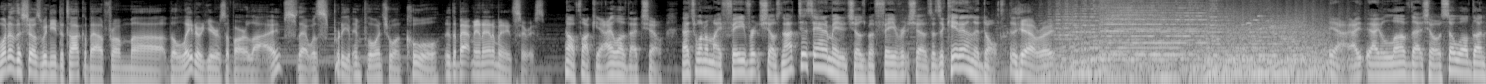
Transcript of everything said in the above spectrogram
One of the shows we need to talk about from uh, the later years of our lives that was pretty influential and cool the Batman animated series. Oh fuck yeah, I love that show. That's one of my favorite shows. Not just animated shows, but favorite shows as a kid and an adult. Yeah, right. Yeah, I, I love that show. It was so well done.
